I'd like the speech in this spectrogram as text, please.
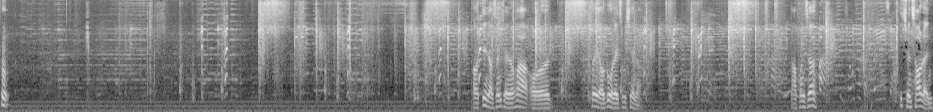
哼！哦，垫脚神拳的话，我会有落雷出现了。大风车，一拳超人，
